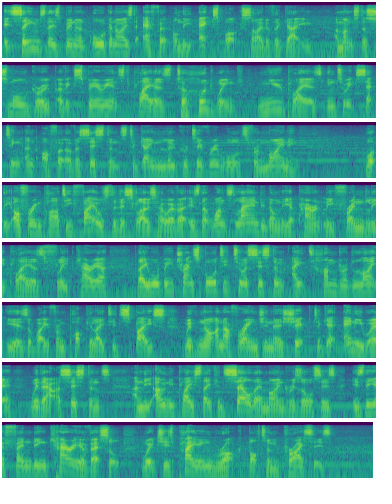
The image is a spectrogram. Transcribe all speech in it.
It seems there's been an organised effort on the Xbox side of the game amongst a small group of experienced players to hoodwink new players into accepting an offer of assistance to gain lucrative rewards from mining. What the offering party fails to disclose however is that once landed on the apparently friendly players fleet carrier they will be transported to a system 800 light years away from populated space with not enough range in their ship to get anywhere without assistance and the only place they can sell their mined resources is the offending carrier vessel which is paying rock bottom prices.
